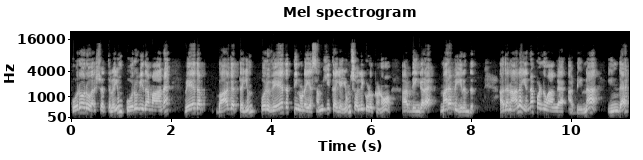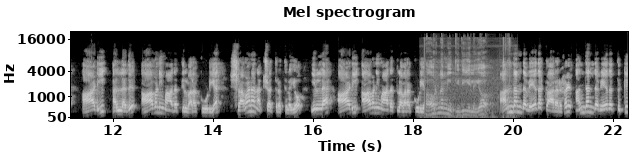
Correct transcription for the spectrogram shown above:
ஒரு ஒரு வருஷத்துலயும் ஒரு விதமான வேத பாகத்தையும் ஒரு வேதத்தினுடைய சம்ஹிதையையும் சொல்லி கொடுக்கணும் அப்படிங்கிற மரபு இருந்தது. அதனால என்ன பண்ணுவாங்க அப்படின்னா இந்த ஆடி அல்லது ஆவணி மாதத்தில் வரக்கூடிய ஸ்ரவண நட்சத்திரத்திலேயோ இல்ல ஆடி ஆவணி மாதத்துல வரக்கூடிய பௌர்ணமி திதியிலேயோ அந்தந்த வேதக்காரர்கள் அந்தந்த வேதத்துக்கு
